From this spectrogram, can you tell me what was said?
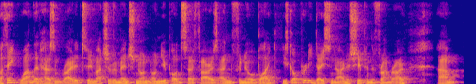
I think one that hasn't rated too much of a mention on, on your pod so far is Addin Fonua-Blake. He's got pretty decent ownership in the front row. Um,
